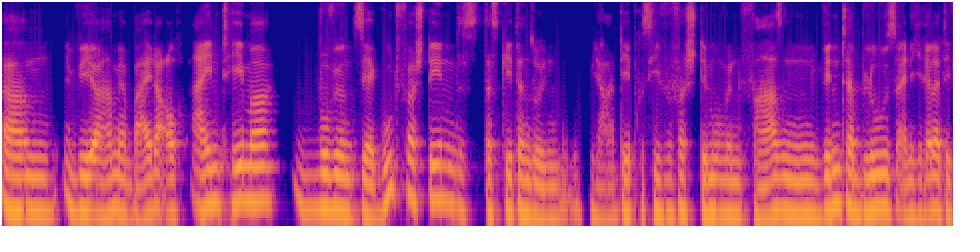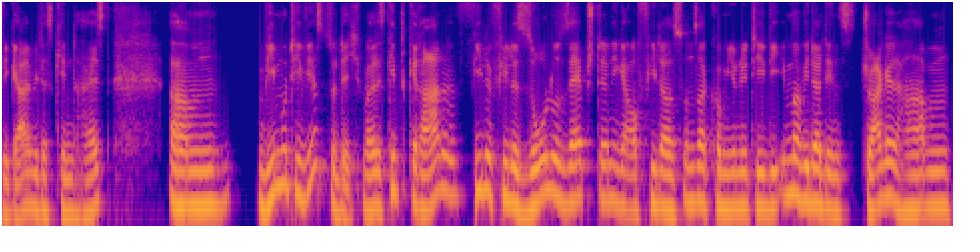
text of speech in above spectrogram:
Ähm, wir haben ja beide auch ein Thema, wo wir uns sehr gut verstehen. Das, das geht dann so in ja, depressive Verstimmungen, Phasen, Winterblues, eigentlich relativ egal, wie das Kind heißt. Ähm, wie motivierst du dich? Weil es gibt gerade viele, viele Solo-Selbstständige, auch viele aus unserer Community, die immer wieder den Struggle haben,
